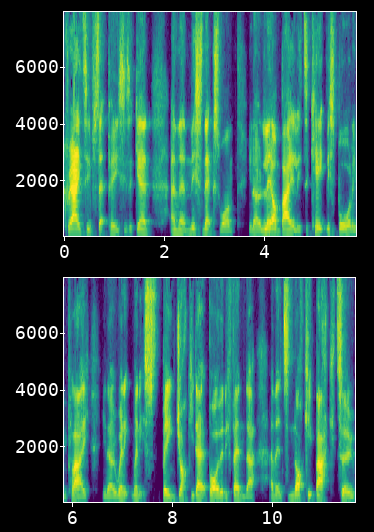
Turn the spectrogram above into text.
Creative set pieces again. And then this next one, you know, Leon Bailey to keep this ball in play, you know, when it when it's being jockeyed out by the defender, and then to knock it back to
